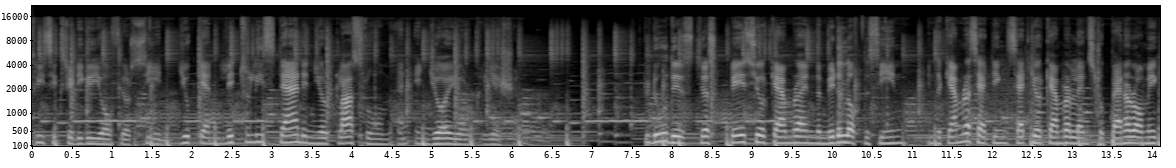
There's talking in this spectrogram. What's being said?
360 degree of your scene. You can literally stand in your classroom and enjoy your creation. To do this, just place your camera in the middle of the scene. In the camera settings, set your camera lens to panoramic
